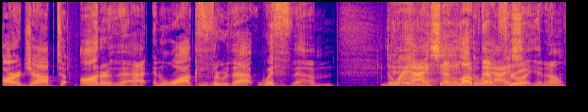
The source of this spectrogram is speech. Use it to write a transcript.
our job to honor that and walk through that with them. the way and, I say and it, love the them I through s- it, you know.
